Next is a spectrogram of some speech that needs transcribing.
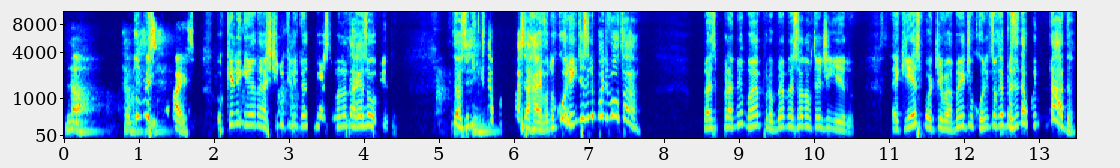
Não. Não, não precisa mais. O que ele ganhou na China, o que ele ganhou no Barcelona tá resolvido. Então, se ele quiser passar raiva no Corinthians, ele pode voltar. Mas para mim o maior problema é só não ter dinheiro. É que esportivamente o Corinthians não representa muito nada.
